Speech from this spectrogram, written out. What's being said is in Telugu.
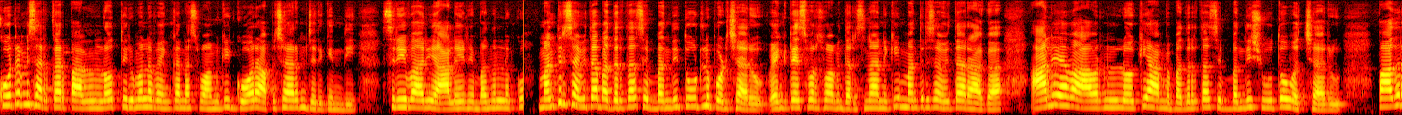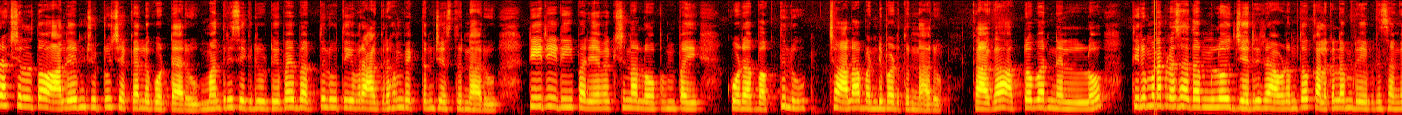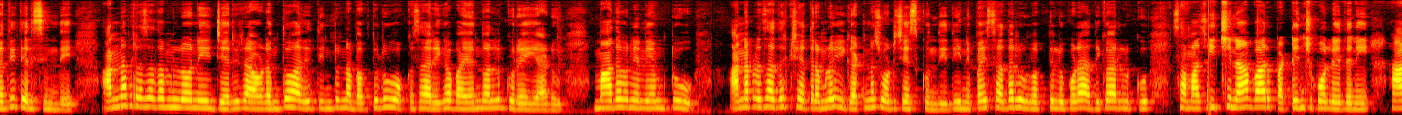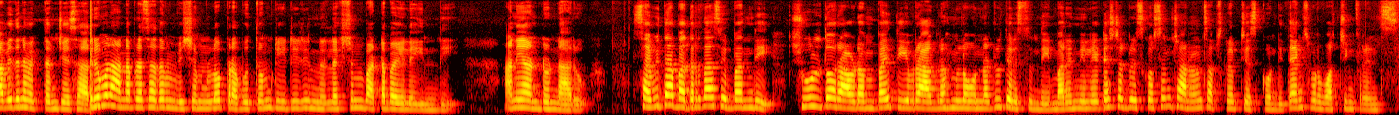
కూటమి సర్కార్ పాలనలో తిరుమల వెంకన్న స్వామికి ఘోర అపచారం జరిగింది. శ్రీవారి ఆలయ నిబంధనలకు మంత్రి సవిత భద్రతా సిబ్బంది తూట్లు పొడిచారు. వెంకటేశ్వర స్వామి దర్శనానికి మంత్రి సవిత రాగా ఆలయ ఆవరణలోకి ఆమె భద్రతా సిబ్బంది షూతో వచ్చారు. పాదరక్షలతో ఆలయం చుట్టూ చక్కర్లు కొట్టారు. మంత్రి సెక్యూరిటీపై భక్తులు తీవ్ర ఆగ్రహం వ్యక్తం చేస్తున్నారు. టీటీడీ పర్యవేక్షణ లోపంపై కూడా భక్తులు చాలా మండిపడుతున్నారు కాగా అక్టోబర్ నెలలో తిరుమల ప్రసాదంలో జర్రి రావడంతో కలకలం రేపిన సంగతి తెలిసిందే. అన్న ప్రసాదంలోని జర్రి రావడంతో అది తింటున్న భక్తుడు ఒక్కసారిగా భయాందోళనకు గురయ్యాడు. మాధవ నిలయం టూ అన్నప్రసాద క్షేత్రంలో ఈ ఘటన చోటు చేసుకుంది. దీనిపై సదరు భక్తులు కూడా అధికారులకు సమాచారం ఇచ్చినా వారు పట్టించుకోలేదని ఆవేదన వ్యక్తం చేశారు. తిరుమల అన్నప్రసాదం విషయంలో ప్రభుత్వం టీటీడీ నిర్లక్ష్యం బట్టబయలైంది అని అంటున్నారు. సవిత భద్రతా సిబ్బంది షూల్తో రావడంపై తీవ్ర ఆగ్రహంలో ఉన్నట్లు తెలుస్తుంది. మరిన్ని లేటెస్ట్ అప్డేట్స్ కోసం ఛానల్ సబ్స్క్రైబ్ చేసుకోండి. Thanks for watching friends.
